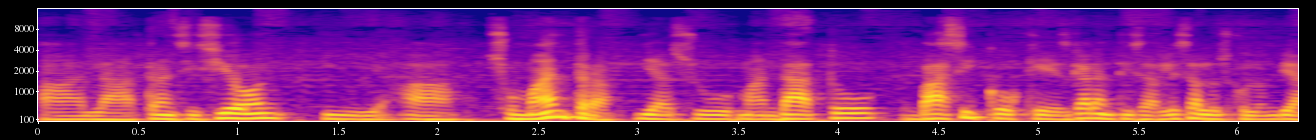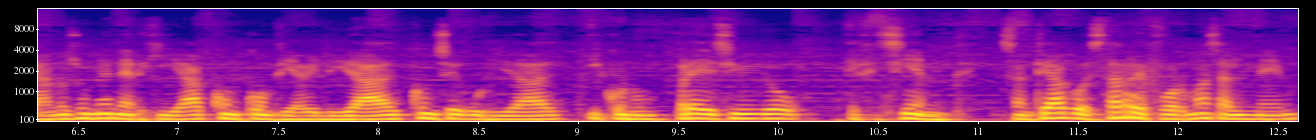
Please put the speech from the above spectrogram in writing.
a la transición y a su mantra y a su mandato básico que es garantizarles a los colombianos una energía con confiabilidad, con seguridad y con un precio eficiente. Santiago, estas reformas al MEM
